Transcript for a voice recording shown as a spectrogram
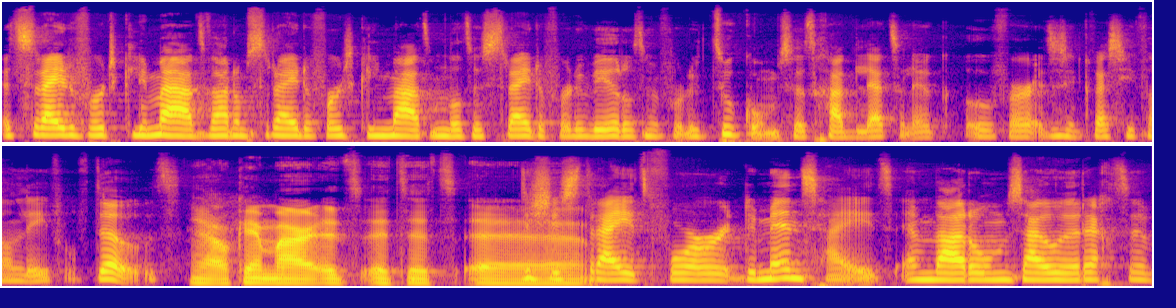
het strijden voor het klimaat. Waarom strijden voor het klimaat? Omdat we strijden voor de wereld en voor de toekomst. Het gaat letterlijk over, het is een kwestie van leven of dood. Ja, oké, okay, maar het... het, het uh... Dus je strijdt voor de mensheid. En waarom zou een, rechte,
